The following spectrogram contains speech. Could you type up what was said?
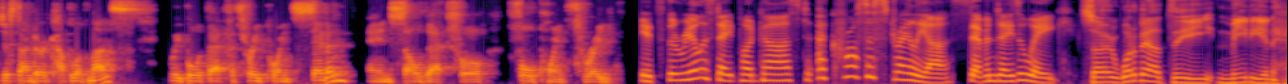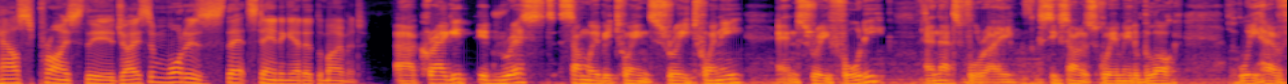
just under a couple of months. We bought that for 3.7 and sold that for 4.3. It's the Real Estate Podcast across Australia, seven days a week. So, what about the median house price there, Jason? What is that standing at at the moment? Uh, Craig, it, it rests somewhere between 320 and 340, and that's for a 600 square metre block. We have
